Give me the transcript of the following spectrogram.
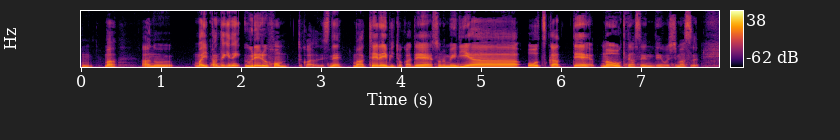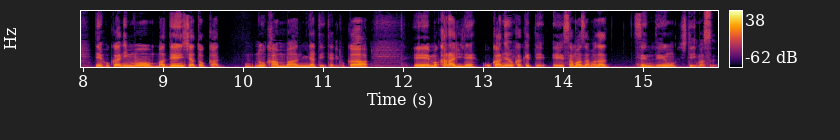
うん。まあ、あの、まあ一般的に売れる本とかですね、まあテレビとかでそのメディアを使って、まあ大きな宣伝をします。で、他にも、まあ電車とかの看板になっていたりとか、えー、まあかなりね、お金をかけて、えー、様々な宣伝をしています。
